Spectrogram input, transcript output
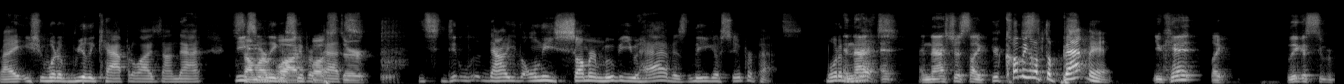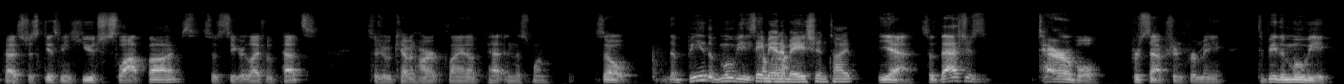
right? You should would have really capitalized on that. DC Summer League of Super Pets. Now the only summer movie you have is League of Super Pets. What a and miss! That, and, and that's just like you're coming off the Batman. You can't like League of Super Pets just gives me huge slop vibes. So Secret Life of Pets, especially with Kevin Hart playing a pet in this one. So the be the movie same animation type. Yeah. So that's just terrible perception for me to be the movie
